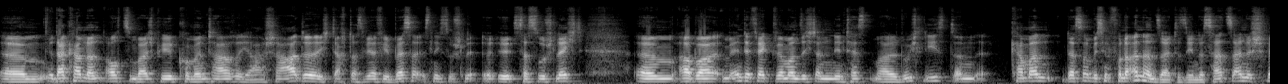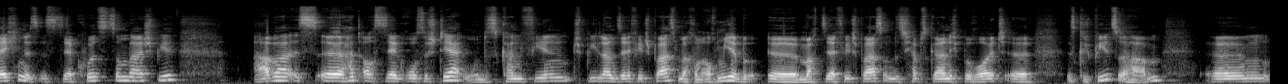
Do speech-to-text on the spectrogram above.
ähm, da kamen dann auch zum Beispiel Kommentare, ja, schade, ich dachte, das wäre viel besser, ist, nicht so äh, ist das so schlecht. Ähm, aber im Endeffekt, wenn man sich dann den Test mal durchliest, dann kann man das ein bisschen von der anderen Seite sehen. Das hat seine Schwächen, es ist sehr kurz zum Beispiel, aber es äh, hat auch sehr große Stärken und es kann vielen Spielern sehr viel Spaß machen. Auch mir äh, macht sehr viel Spaß und ich habe es gar nicht bereut, äh, es gespielt zu haben. Ähm,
